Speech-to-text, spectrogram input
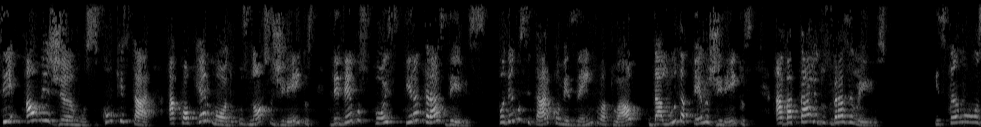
Se almejamos conquistar a qualquer modo os nossos direitos, Devemos, pois, ir atrás deles. Podemos citar como exemplo atual da luta pelos direitos a Batalha dos Brasileiros. Estamos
